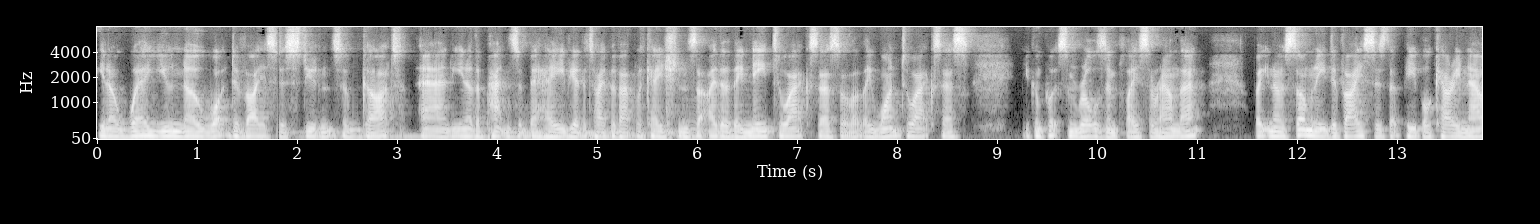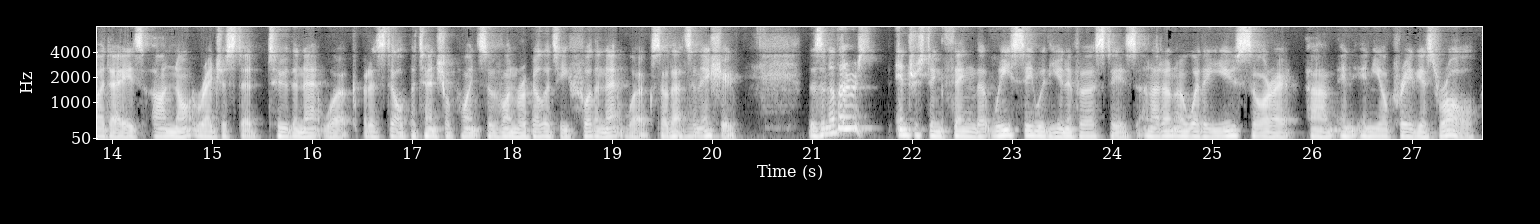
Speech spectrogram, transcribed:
you know, where you know what devices students have got, and you know the patterns of behavior, the type of applications that either they need to access or that they want to access. You can put some rules in place around that. But you know, so many devices that people carry nowadays are not registered to the network, but are still potential points of vulnerability for the network. So that's an mm-hmm. issue. There's another interesting thing that we see with universities, and I don't know whether you saw it um, in, in your previous role,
